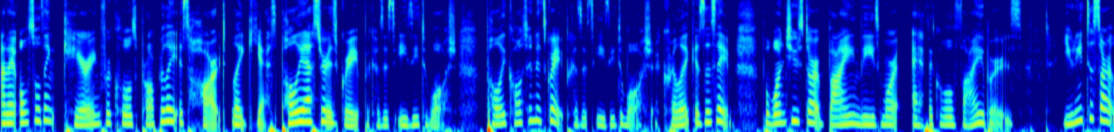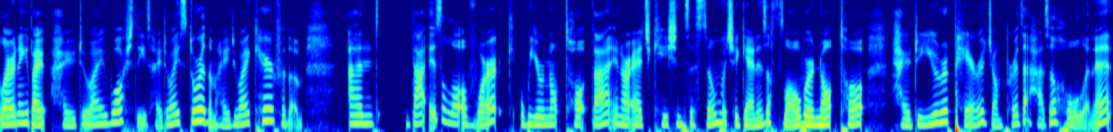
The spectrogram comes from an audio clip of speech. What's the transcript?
And I also think caring for clothes properly is hard. Like, yes, polyester is great because it's easy to wash. Polycotton is great because it's easy to wash. Acrylic is the same. But once you start buying these more ethical fibers, you need to start learning about how do I wash these? How do I store them? How do I care for them? And that is a lot of work. We are not taught that in our education system, which again is a flaw. We're not taught how do you repair a jumper that has a hole in it.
